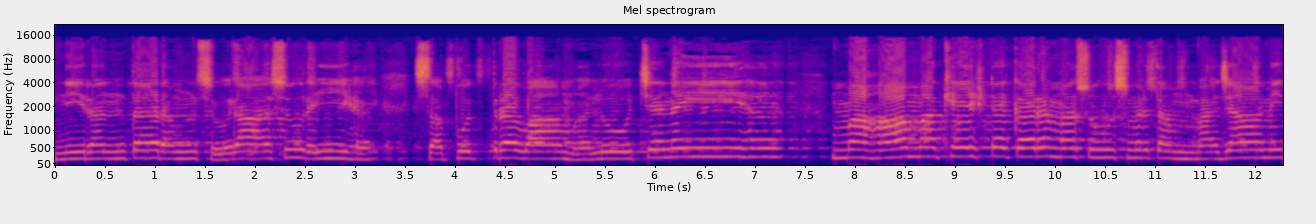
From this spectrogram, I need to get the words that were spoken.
निरन्तरं सुरासुरैः सपुत्रवामलोचनैः महामखेष्टकर्मसु स्मृतं भजामि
